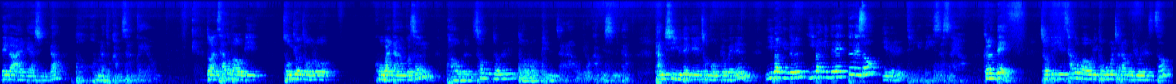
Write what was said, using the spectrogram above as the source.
내가 알게 하시니까 너무나도 감사한 거예요. 또한 사도 바울이 종교적으로 고발당한 것은 바울은 성전을 더럽히는 자라고 기록하고 있습니다. 당시 유대계의 종목교회는 이방인들은 이방인들의 뜰에서 예배를 드리게 돼 있었어요. 그런데 저들이 사도 바울이 복음을 전함으로 인해서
